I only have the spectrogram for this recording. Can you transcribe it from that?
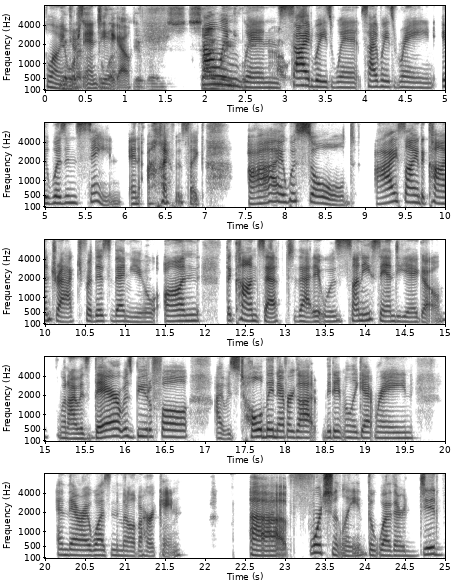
blowing through San Diego. It was, it was howling wind, sideways wind, sideways rain. It was insane. And I was like, I was sold. I signed a contract for this venue on the concept that it was sunny San Diego. When I was there, it was beautiful. I was told they never got, they didn't really get rain. And there I was in the middle of a hurricane. Uh, fortunately, the weather did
